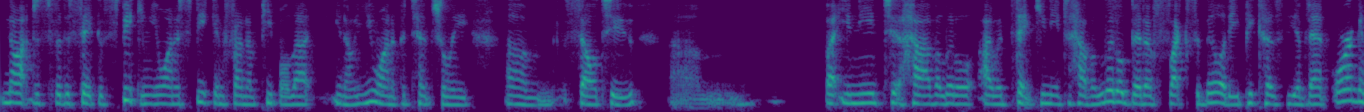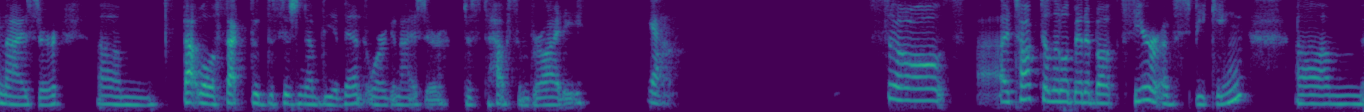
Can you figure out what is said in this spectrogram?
not just for the sake of speaking you want to speak in front of people that you know you want to potentially um, sell to um, but you need to have a little i would think you need to have a little bit of flexibility because the event organizer um, that will affect the decision of the event organizer just to have some variety Yeah. so I talked a little bit about fear of speaking. Um,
